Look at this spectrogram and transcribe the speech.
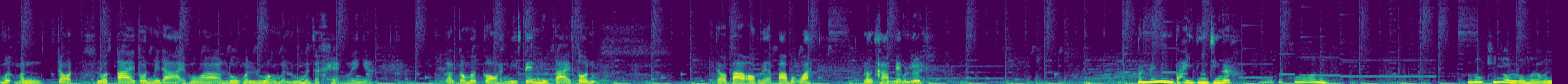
เมื่อมันจอดรถใต้ต้นไม่ได้ เพราะว่าลูกมันร่วงเหมือนลูกมันจะแข็งอะไรเงี้ย แล้วก็เมื่อก่อนมีเต็นท์อยู่ใต้ต้น แต่ว่าป้าออกแล้วป้าบอกว่าหลังคาเต็นท์หมดเลย มันไม่มีใบจริงๆนะเนี่ยทุกคน ลูกที่หล่นลงมามัน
